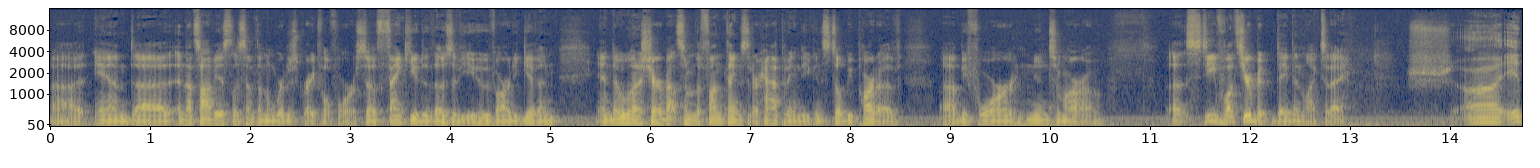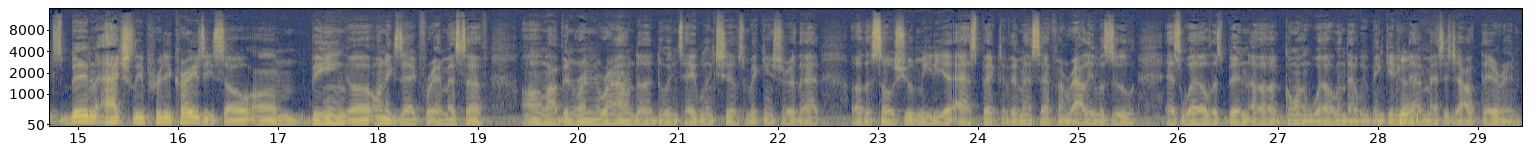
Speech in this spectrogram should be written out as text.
Uh, and uh, and that's obviously something that we're just grateful for. So thank you to those of you who've already given, and uh, we want to share about some of the fun things that are happening that you can still be part of uh, before noon tomorrow. Uh, Steve, what's your day been like today? Uh, it's been actually pretty crazy. So, um, being uh, on exec for MSF, um, I've been running around uh, doing tabling shifts, making sure that uh, the social media aspect of MSF and Rally Mizzou as well has been uh, going well, and that we've been getting Good. that message out there and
